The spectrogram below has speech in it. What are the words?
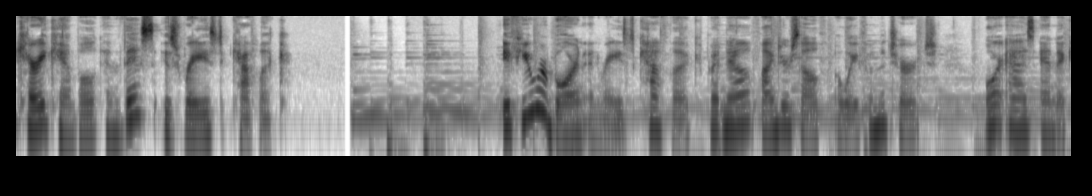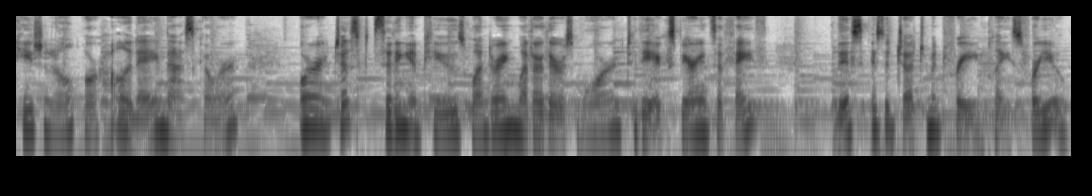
Kerry Campbell, and this is Raised Catholic. If you were born and raised Catholic, but now find yourself away from the church, or as an occasional or holiday Mass goer, or just sitting in pews wondering whether there's more to the experience of faith, this is a judgment free place for you.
